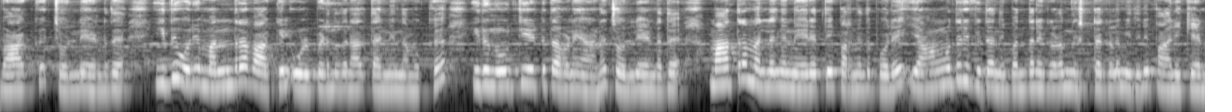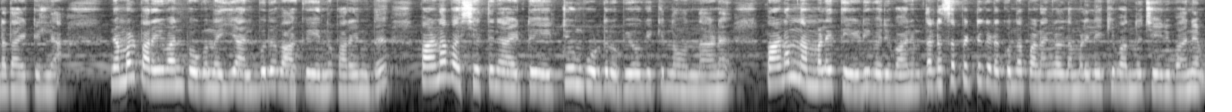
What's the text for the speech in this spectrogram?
വാക്ക് ചൊല്ലേണ്ടത്. ഇത് ഒരു മന്ത്രവാക്കിൽ ഉൾപ്പെടുന്നതിനാൽ തന്നെ നമുക്ക് ഇത് നൂറ്റിയെട്ട് തവണയാണ് ചൊല്ലേണ്ടത്. മാത്രമല്ല ഞാൻ നേരത്തെ പറഞ്ഞതുപോലെ യാതൊരുവിധ നിബന്ധനകളും നിഷ്ഠകളും ഇതിന് പാലിക്കേണ്ടതായിട്ടില്ല. നമ്മൾ പറയുവാൻ പോകുന്ന ഈ അത്ഭുത വാക്ക് എന്ന് പറയുന്നത് പണവശ്യത്തിനായിട്ട് ഏറ്റവും കൂടുതൽ ഉപയോഗിക്കുന്ന ഒന്നാണ്. പണം നമ്മളെ തേടി വരുവാനും തടസ്സപ്പെട്ട് കിടക്കുന്ന പണങ്ങൾ നമ്മളിലേക്ക് വന്നു ചേരുവാനും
